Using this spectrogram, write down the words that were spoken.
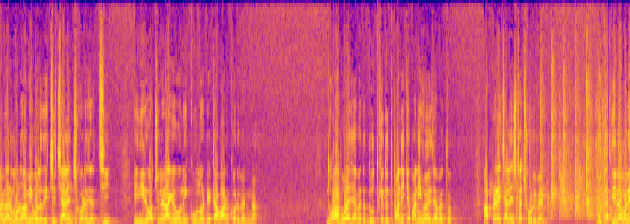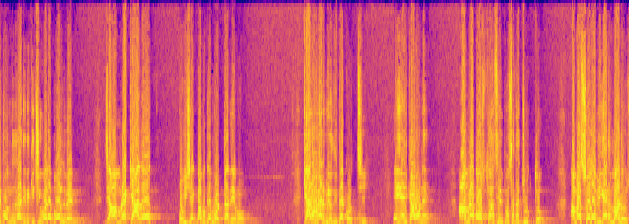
আমি আর মনে আমি বলে দিচ্ছি চ্যালেঞ্জ করে যাচ্ছি। এই নির্বাচনের আগে উনি কোনো ডেটা বার করবেন না। ধরা পড়ে যাবে তো, দুধকে দুধ, পানিকে পানি হয়ে যাবে তো। আপনার এই চ্যালেঞ্জটা ছড়বেন। বুথে তৃণমূলী বন্ধুরা যদি কিছু বলে বলবেন যে আমরা কেন অভিষেক বাবুকে ভোটটা দেব? কেন ওনার বিরোধিতা করছি? এই এই কারণে আমরা বস্ত্র শিল্পের সাথে যুক্ত। আমরা ষোলো বিঘার মানুষ।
